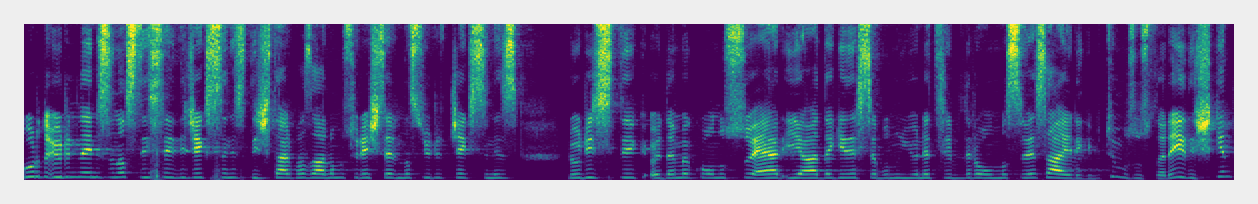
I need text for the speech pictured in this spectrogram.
Burada ürünlerinizi nasıl hissedeceksiniz, dijital pazarlama süreçleri nasıl yürüteceksiniz, lojistik, ödeme konusu, eğer iade gelirse bunun yönetilebilir olması vesaire gibi tüm hususlara ilişkin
